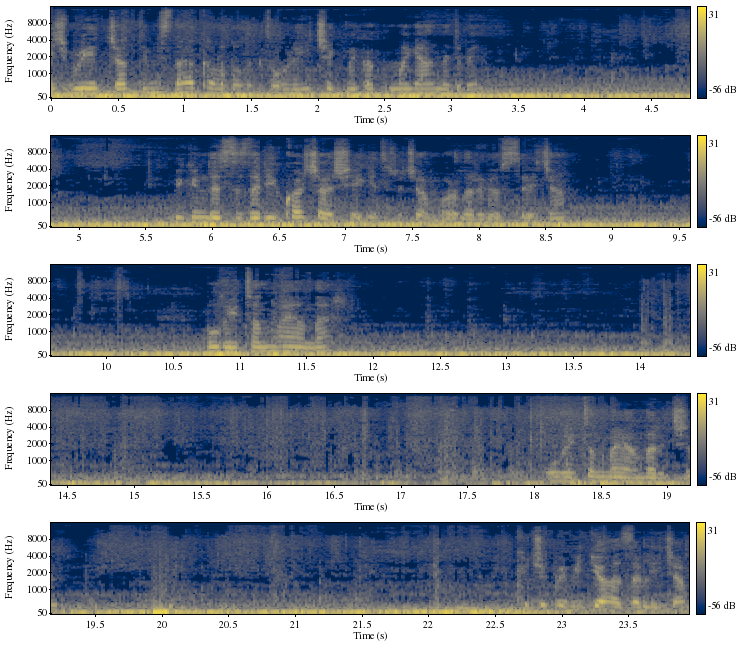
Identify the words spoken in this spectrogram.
Mecburiyet caddemiz daha kalabalıktı. Orayı çekmek aklıma gelmedi benim. Bir gün de sizleri yukarı çarşıya getireceğim. Oraları göstereceğim. Bolu'yu tanımayanlar Bolu'yu tanımayanlar için küçük bir video hazırlayacağım.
